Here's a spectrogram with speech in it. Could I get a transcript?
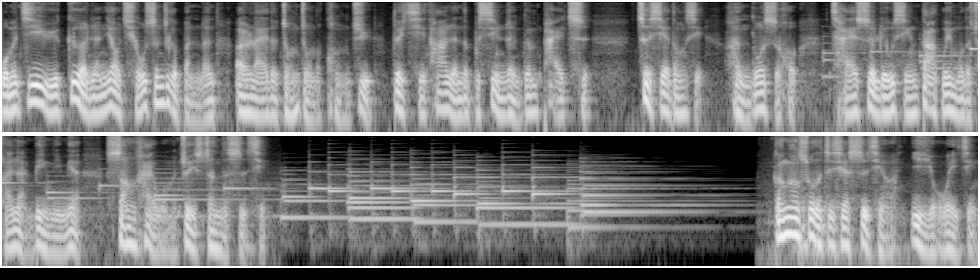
我们基于个人要求生这个本能而来的种种的恐惧，对其他人的不信任跟排斥，这些东西。很多时候，才是流行大规模的传染病里面伤害我们最深的事情。刚刚说的这些事情啊，意犹未尽，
